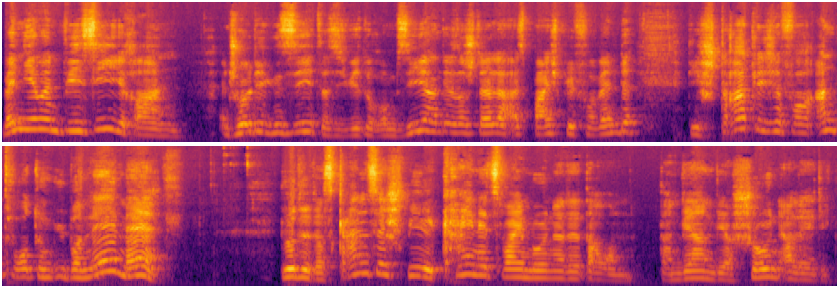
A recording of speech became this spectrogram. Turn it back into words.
Wenn jemand wie Sie, Iran, entschuldigen Sie, dass ich wiederum Sie an dieser Stelle als Beispiel verwende, die staatliche Verantwortung übernehme, würde das ganze Spiel keine zwei Monate dauern. Dann wären wir schon erledigt.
